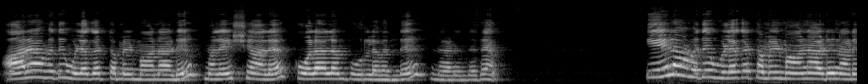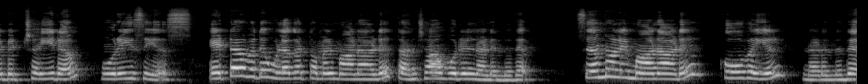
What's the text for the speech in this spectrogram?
ஆறாவது உலகத்தமிழ் மாநாடு மலேசியாவில் கோலாலம்பூரில் வந்து நடந்தது. ஏழாவது உலகத்தமிழ் மாநாடு நடைபெற்ற இடம் மொரீசியஸ். எட்டாவது உலகத்தமிழ் மாநாடு தஞ்சாவூரில் நடந்தது. செம்மொழி மாநாடு கோவையில் நடந்தது.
